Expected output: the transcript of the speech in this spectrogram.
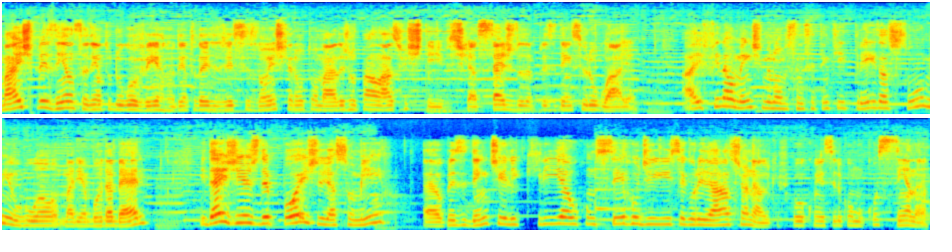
mais presença dentro do governo, dentro das decisões que eram tomadas no Palácio Esteves, que é a sede da presidência uruguaia. Aí, finalmente, em 1973, assume o Juan Maria Bordaberry, e dez dias depois de assumir, é, o presidente ele cria o Conselho de Seguridade Nacional, que ficou conhecido como COSENA.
